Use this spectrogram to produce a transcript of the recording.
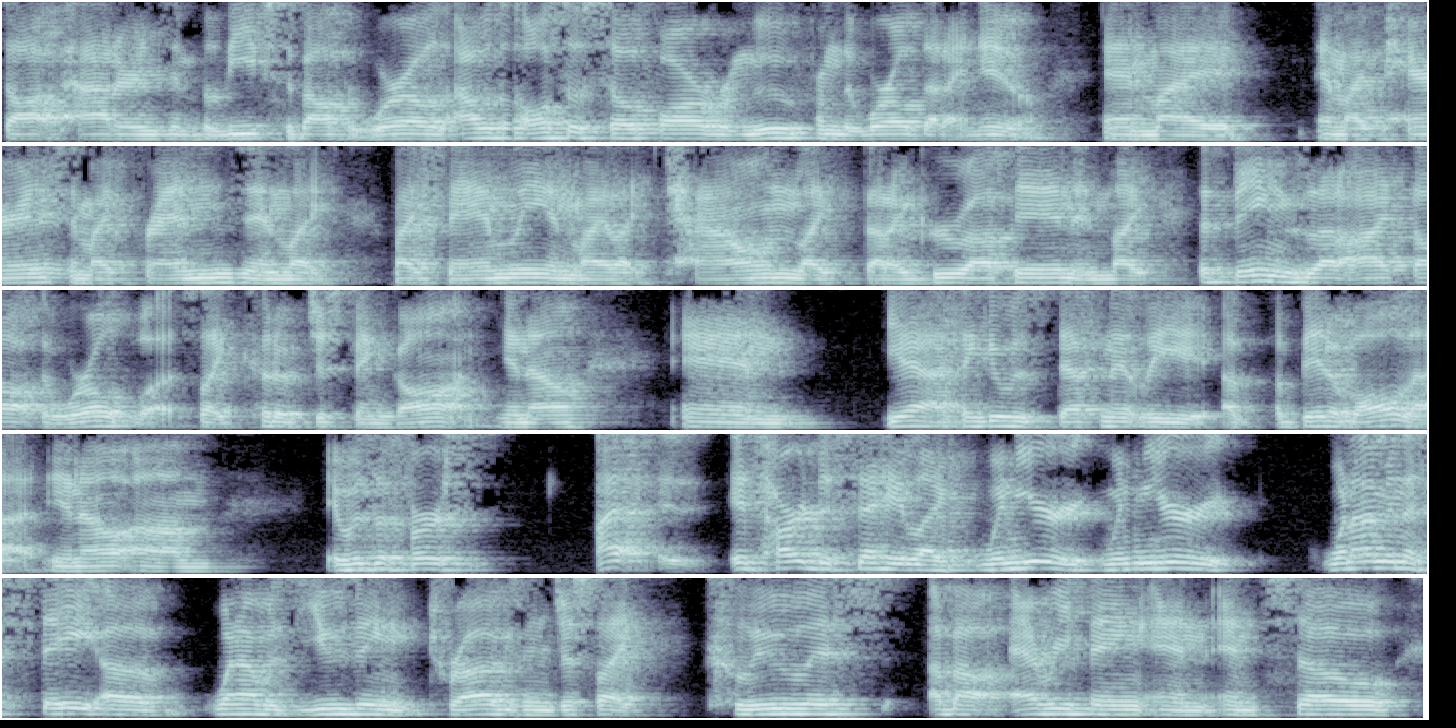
thought patterns and beliefs about the world. I was also so far removed from the world that I knew and my, and my parents and my friends and like my family and my like town, like that I grew up in and like the things that I thought the world was like could have just been gone, you know? And yeah, I think it was definitely a, a bit of all that, you know? Um, it was the first, I, it's hard to say like when you're, when you're when I'm in a state of when I was using drugs and just like clueless about everything and, and so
